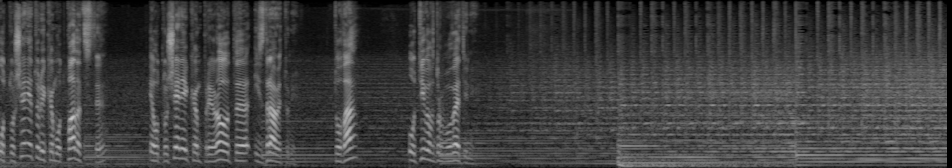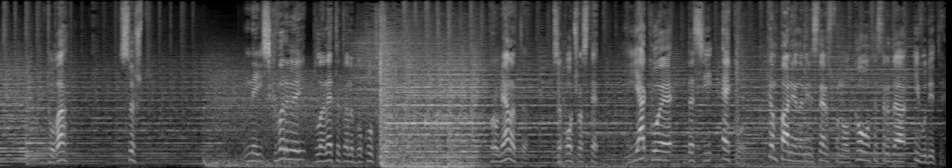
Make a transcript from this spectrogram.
Отношението ни към отпадъците е отношение към природата и здравето ни. Това отива в дробовете ни. Това също. Не изхвърляй планетата на Буклука. Промяната започва с теб. Яко е да си еко. Кампания на Министерството на околната среда и водите.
